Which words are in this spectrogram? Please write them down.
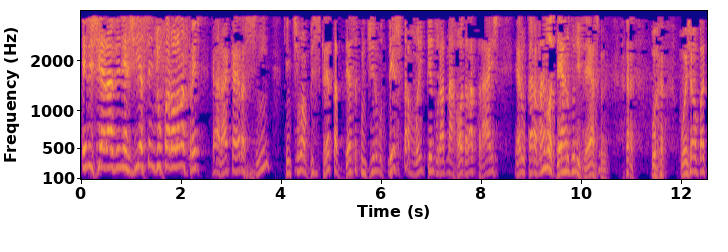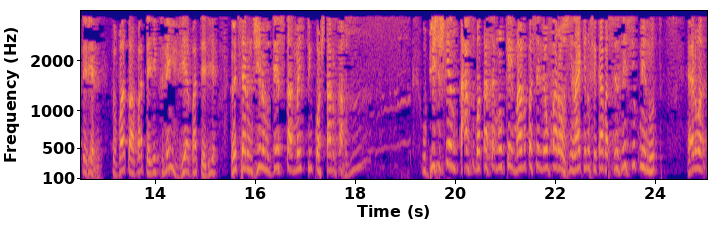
ele gerava energia e acendia o farol lá na frente. Caraca, era assim. Quem tinha uma bicicleta dessa com um dínamo desse tamanho pendurado na roda lá atrás, era o cara mais moderno do universo. Hoje é uma bateria. Tu bota uma bateria que tu nem vê a bateria. Antes era um dínamo desse tamanho que tu encostava no carro. O bicho esquentava, tu botasse a mão, queimava para acender um farolzinho lá que não ficava aceso nem cinco minutos. Era uma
